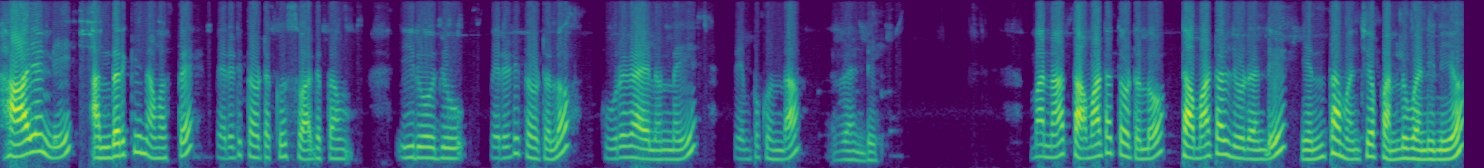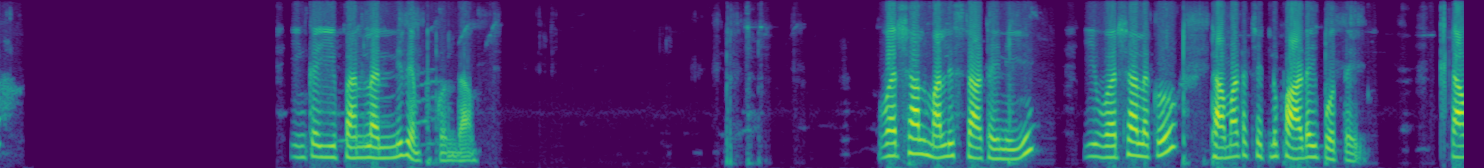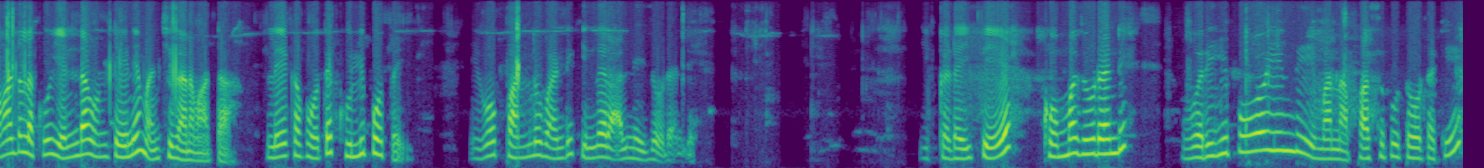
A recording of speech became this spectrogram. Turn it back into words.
Hi అండి. అందరికీ నమస్తే. పెరటి తోటకు స్వాగతం. ఈరోజు పెరటి తోటలో కూరగాయలు ఉన్నాయి తెంపుకుందాం రండి. మన టమాటా తోటలో టమాటాలు చూడండి. ఎంత మంచిగా పండ్లు పండినాయో. ఇంకా ఈ పండ్లన్నీ తెంపుకుందాం. వర్షాలు మళ్ళీ స్టార్ట్ అయినాయి. ఈ వర్షాలకు టమాటా చెట్లు పాడైపోతాయి. టమాటాలకు ఎండ ఉంటేనే మంచిదనమాట లేకపోతే కుళ్ళిపోతాయి. ఇగో పండ్లు వండి కింద రాలినాయి చూడండి. ఇక్కడైతే కొమ్మ చూడండి. ఒరిగిపోయింది మన పసుపు తోటకి.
